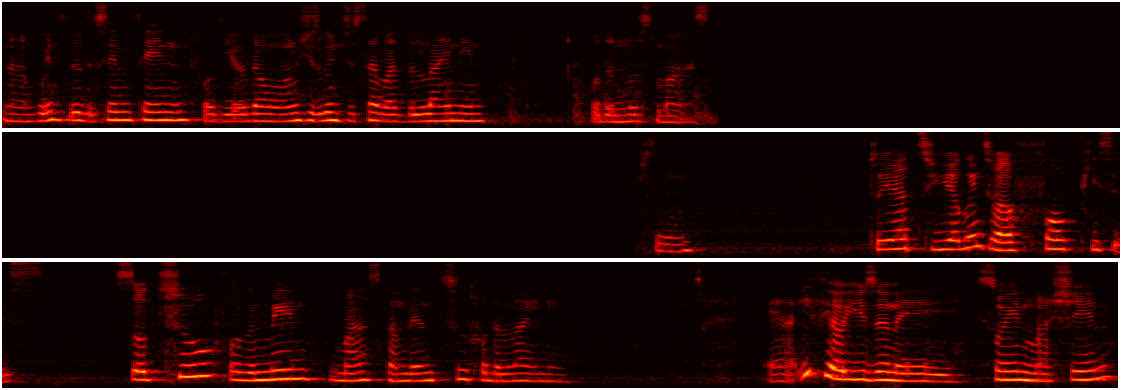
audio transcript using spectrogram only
Now I'm going to do the same thing for the other one which is going to serve as the lining for the nose mask so so you're, you're going to have four pieces. So two for the main mask and then two for the lining. Yeah if you're using a sewing machine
